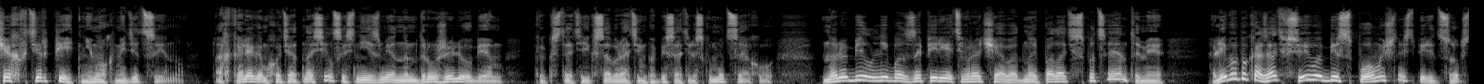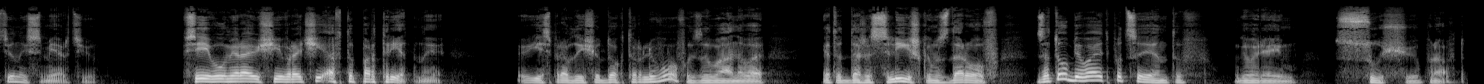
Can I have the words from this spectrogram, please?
Чехов терпеть не мог медицину, а к коллегам хоть и относился с неизменным дружелюбием, как, кстати, и к собратьям по писательскому цеху, но любил либо запереть врача в одной палате с пациентами, либо показать всю его беспомощность перед собственной смертью. Все его умирающие врачи автопортретные. Есть, правда, еще доктор Львов из Иванова. Этот даже слишком здоров, зато убивает пациентов, говоря им сущую правду.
